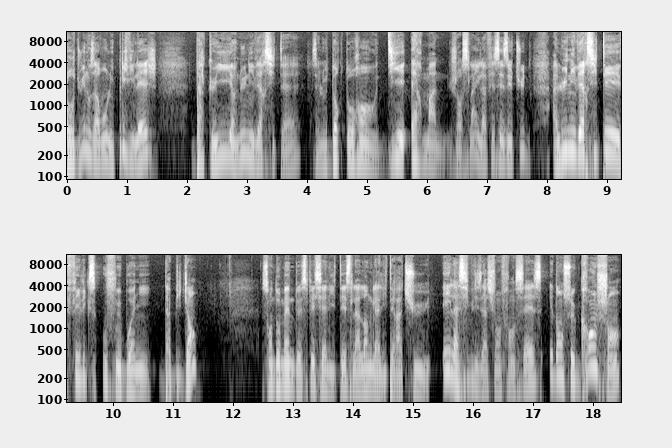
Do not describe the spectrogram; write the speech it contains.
aujourd'hui, nous avons le privilège d'accueillir un universitaire. C'est le doctorant Die Herman Jocelyn. Il a fait ses études à l'université Félix Houphouët-Boigny d'Abidjan. Son domaine de spécialité, c'est la langue, la littérature et la civilisation française. Et dans ce grand champ,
